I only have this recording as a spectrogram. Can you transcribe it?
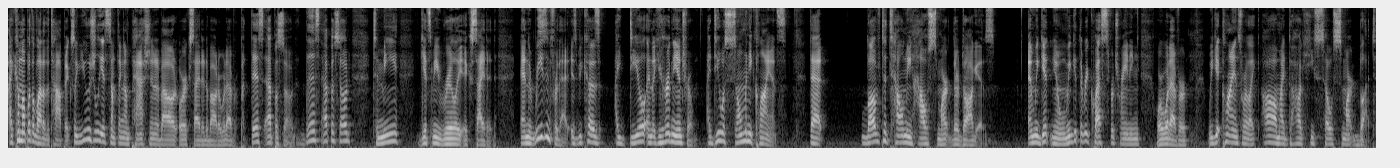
I come up with a lot of the topics. So usually it's something I'm passionate about or excited about or whatever. But this episode, this episode to me gets me really excited. And the reason for that is because I deal, and like you heard in the intro, I deal with so many clients that love to tell me how smart their dog is. And we get, you know, when we get the requests for training or whatever, we get clients who are like, oh, my dog, he's so smart, but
